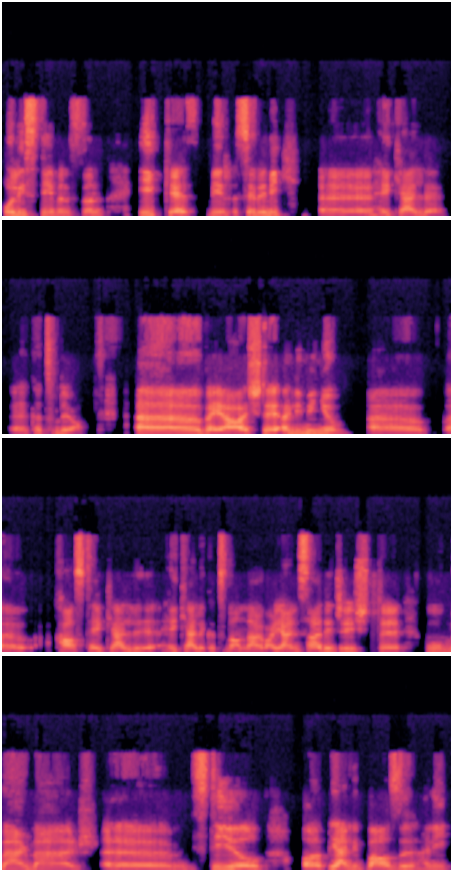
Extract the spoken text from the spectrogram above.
Holly Stevenson ilk kez bir seramik e, heykelle e, katılıyor. E, veya işte alüminyum e, e, kast heykelli heykelle katılanlar var. Yani sadece işte bu mermer, e, steel, e, yani bazı hani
